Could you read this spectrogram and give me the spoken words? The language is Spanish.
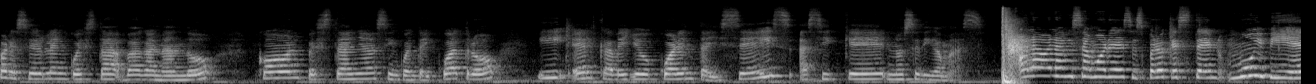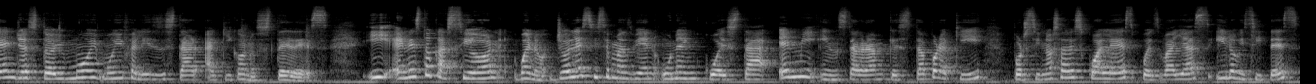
parecer la encuesta va ganando con pestañas 54 y el cabello 46, así que no se diga más. Hola, hola mis amores, espero que estén muy bien, yo estoy muy muy feliz de estar aquí con ustedes. Y en esta ocasión, bueno, yo les hice más bien una encuesta en mi Instagram que está por aquí, por si no sabes cuál es, pues vayas y lo visites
